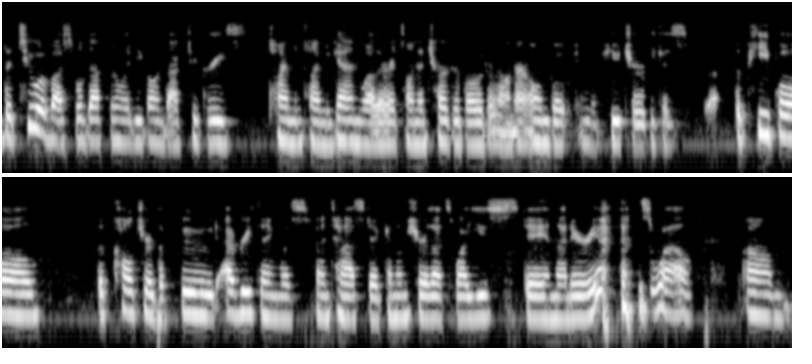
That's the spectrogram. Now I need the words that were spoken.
the two of us will definitely be going back to Greece time and time again, whether it's on a charter boat or on our own boat in the future, because the people, the culture, the food, everything was fantastic. And I'm sure that's why you stay in that area as well. Um,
